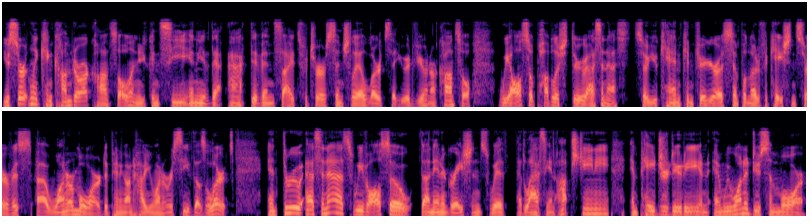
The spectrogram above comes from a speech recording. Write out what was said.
You certainly can come to our console and you can see any of the active insights, which are essentially alerts that you would view in our console. We also publish through SNS, so you can configure a simple notification service, uh, one or more, depending on how you want to receive those alerts. And through SNS, we've also done integrations with Atlassian Opsgenie and PagerDuty and and we want to do some more.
